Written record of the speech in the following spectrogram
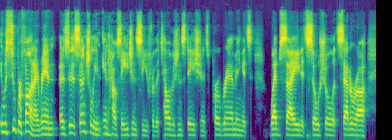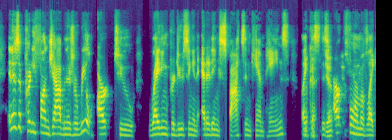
it was super fun. I ran as essentially an in-house agency for the television station, its programming, its website, its social, etc. And it was a pretty fun job. And there's a real art to writing, producing, and editing spots and campaigns like okay. this, this yep. art form of like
